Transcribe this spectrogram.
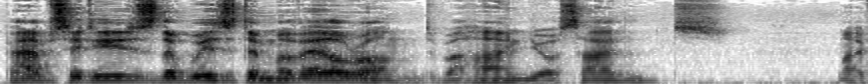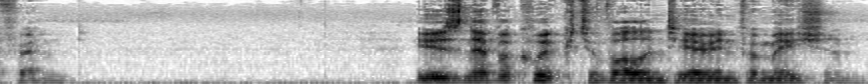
Perhaps it is the wisdom of Elrond behind your silence my friend. He is never quick to volunteer information,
